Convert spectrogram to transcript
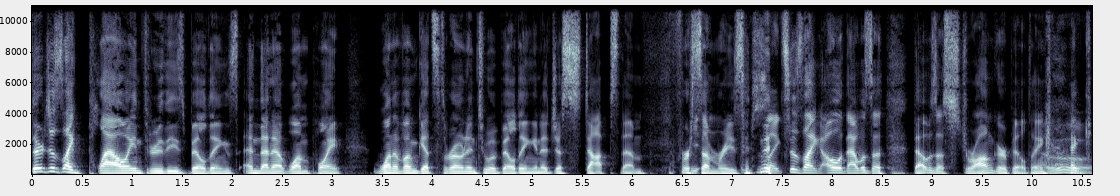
they're just like plowing through these buildings, and then at one point, one of them gets thrown into a building, and it just stops them for some reason. just like- it's just like, oh, that was a that was a stronger building. I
